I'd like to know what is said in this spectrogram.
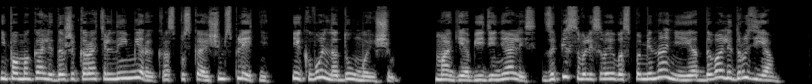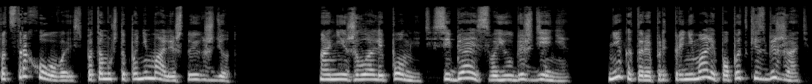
Не помогали даже карательные меры к распускающим сплетни и к вольно думающим. Маги объединялись, записывали свои воспоминания и отдавали друзьям, подстраховываясь, потому что понимали, что их ждет. Они желали помнить себя и свои убеждения. Некоторые предпринимали попытки сбежать.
